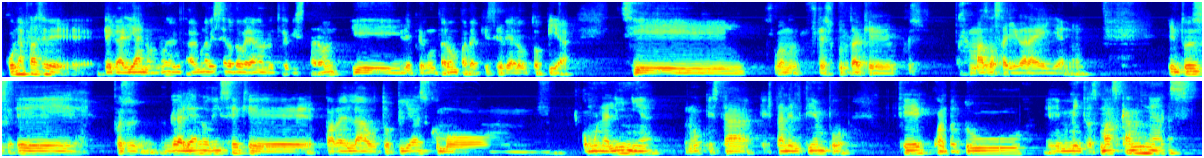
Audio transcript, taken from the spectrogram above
con una frase de, de Galeano, ¿no? Alguna vez Eduardo Galeano lo entrevistaron y le preguntaron para qué servía la utopía. Si, bueno, resulta que pues, jamás vas a llegar a ella, ¿no? entonces, eh, pues Galeano dice que para él la utopía es como, como una línea, ¿no? Que está, está en el tiempo, que cuando tú, eh, mientras más caminas,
